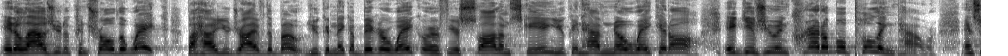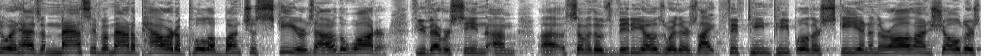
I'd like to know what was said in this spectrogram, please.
It allows you to control the wake by how you drive the boat. You can make a bigger wake, or if you're slalom skiing, you can have no wake at all. It gives you incredible pulling power. And so it has a massive amount of power to pull a bunch of skiers out of the water. If you've ever seen um, uh, some of those videos where there's like 15 people, they're skiing and they're all on shoulders,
